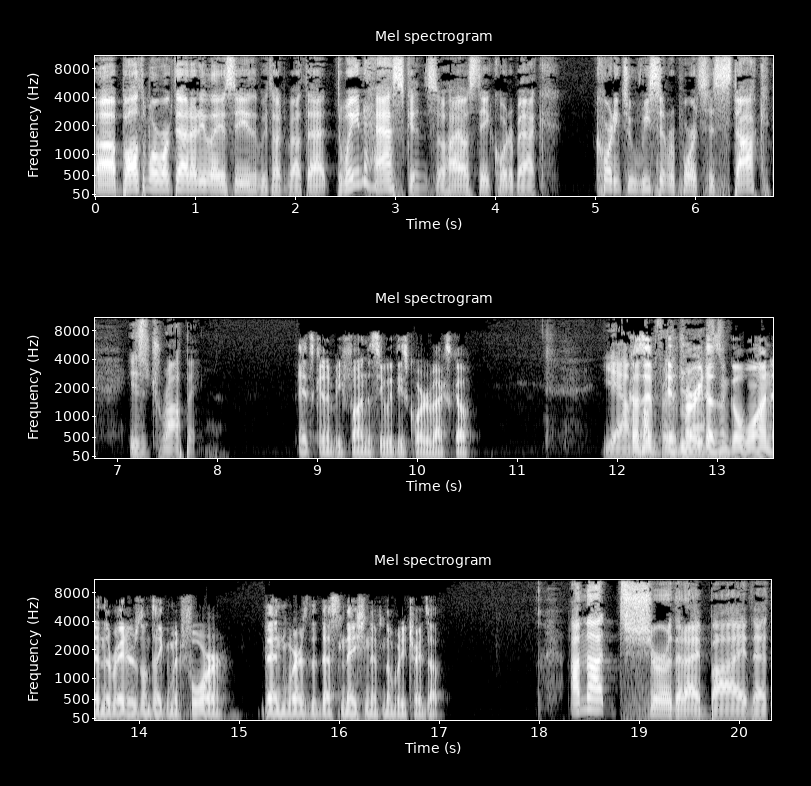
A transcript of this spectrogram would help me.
Uh, Baltimore worked out Eddie Lacy. We talked about that. Dwayne Haskins, Ohio State quarterback. According to recent reports, his stock is dropping. it's going to be fun to see where these quarterbacks go. Yeah, Because if, if Murray doesn't go one and the Raiders don't take him at four, then where's the destination if nobody trades up? I'm not sure that I buy that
